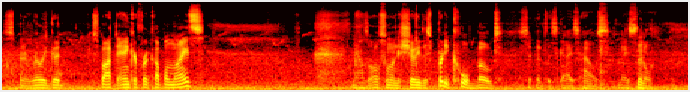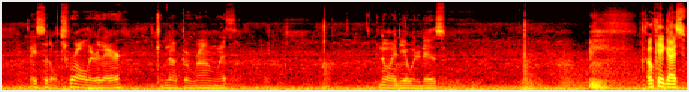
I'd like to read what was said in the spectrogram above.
It's been a really good spot to anchor for a couple nights. I was also want to show you this pretty cool boat sitting at this guy's house. Nice little, nice little trawler there. Could not go wrong with. No idea what it is. okay, guys,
